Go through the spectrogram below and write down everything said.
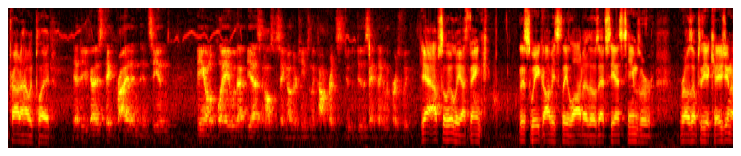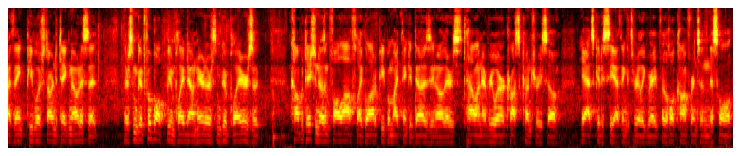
proud of how we played. Yeah, do you guys take pride in, in seeing being able to play with FBS and also seeing other teams in the conference do do the same thing in the first week? Yeah, absolutely. I think this week, obviously, a lot of those FCS teams were rose up to the occasion. I think people are starting to take notice that there's some good football being played down here. There's some good players. The competition doesn't fall off like a lot of people might think it does. You know, there's talent everywhere across the country. So, yeah, it's good to see. I think it's really great for the whole conference and this whole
